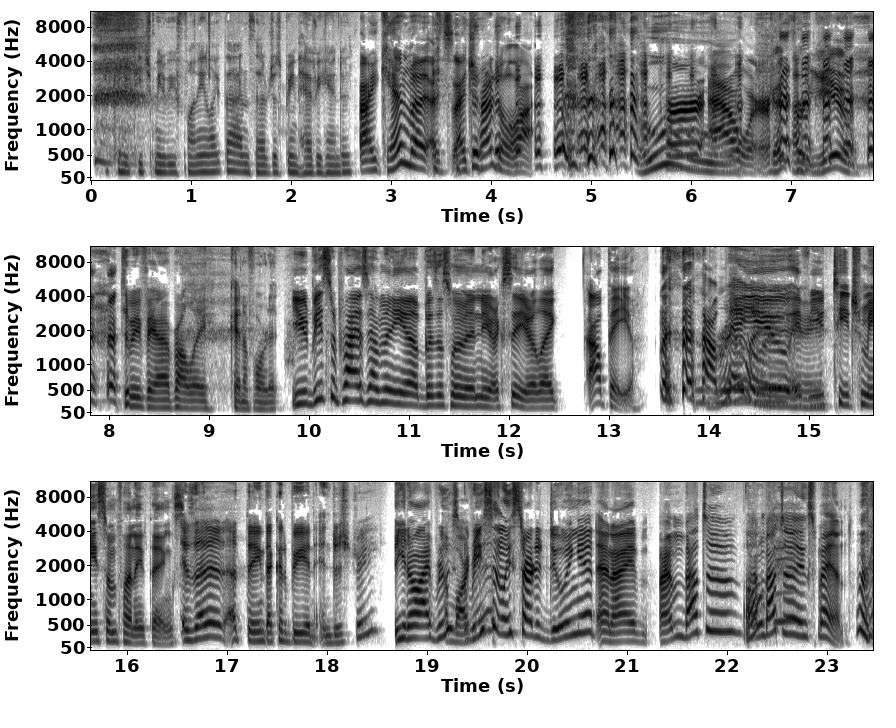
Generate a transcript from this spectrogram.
Can you teach me to be funny like that instead of just being heavy-handed? I can, but it's, I charge a lot per hour. Good for you. to be fair, I probably can't afford it. You'd be surprised how many uh, businesswomen in New York City are like, I'll pay you. I'll pay you if you teach me some funny things. Is that a, a thing that could be an industry? You know, I really recently started doing it, and I I'm about to I'm about to expand oh,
